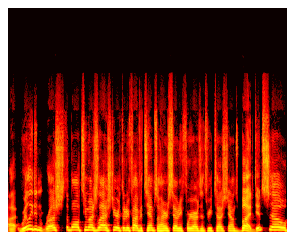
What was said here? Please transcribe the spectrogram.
Uh, really didn't rush the ball too much last year, 35 attempts, 174 yards and three touchdowns, but did so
